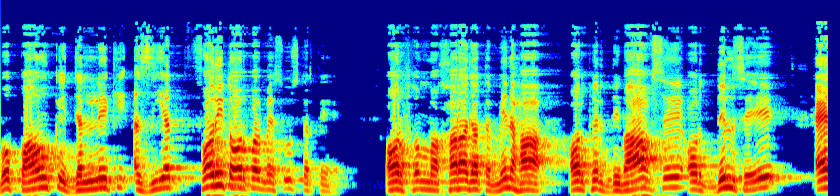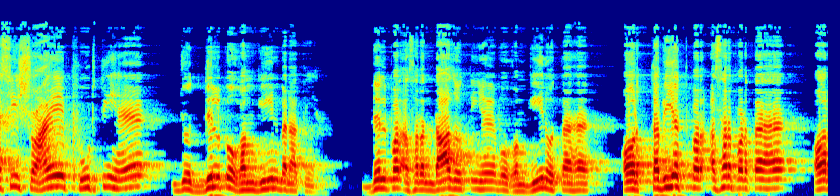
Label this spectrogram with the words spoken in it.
وہ پاؤں کے جلنے کی اذیت فوری طور پر محسوس کرتے ہیں۔ اور خراجت منہا، اور پھر دماغ سے اور دل سے ایسی شعائیں پھوٹتی ہیں جو دل کو غمگین بناتی ہیں۔ دل پر اثر انداز ہوتی ہیں، وہ غمگین ہوتا ہے، اور طبیعت پر اثر پڑتا ہے اور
